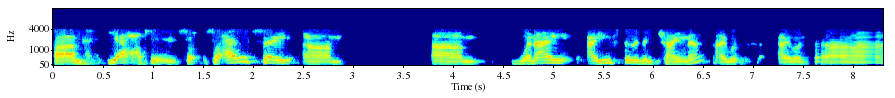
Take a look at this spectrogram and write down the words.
Um, yeah, absolutely. So so I would say um, um, when I I used to live in China, I was I was uh,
